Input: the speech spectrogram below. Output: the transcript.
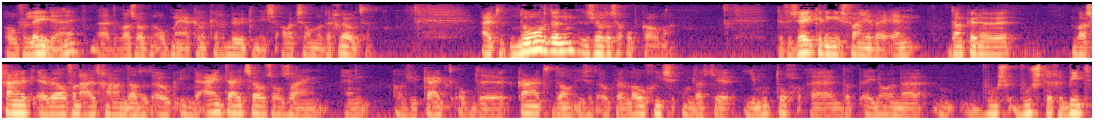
overleden. Hè. dat was ook een opmerkelijke gebeurtenis. Alexander de Grote. Uit het noorden zullen ze opkomen. De verzekering is van je En dan kunnen we waarschijnlijk er wel van uitgaan dat het ook in de eindtijd zo zal zijn. En als je kijkt op de kaart, dan is het ook wel logisch, omdat je, je moet toch eh, dat enorme woeste gebied,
